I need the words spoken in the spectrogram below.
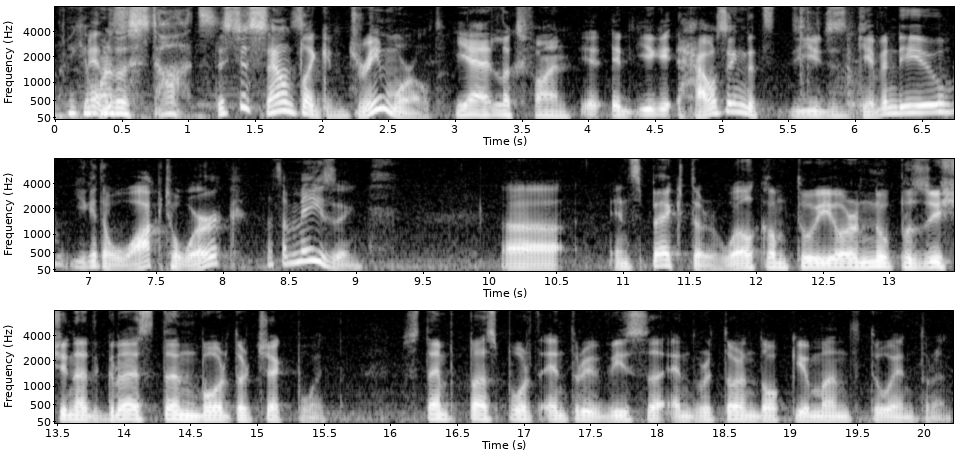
Let me get Man, one of those stots. This just sounds like a dream world. Yeah, it looks fun. It, it, you get housing that's you just given to you. You get to walk to work. That's amazing. Uh, Inspector, welcome to your new position at Grestin Border Checkpoint. Stamp passport, entry, visa, and return document to entrant.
